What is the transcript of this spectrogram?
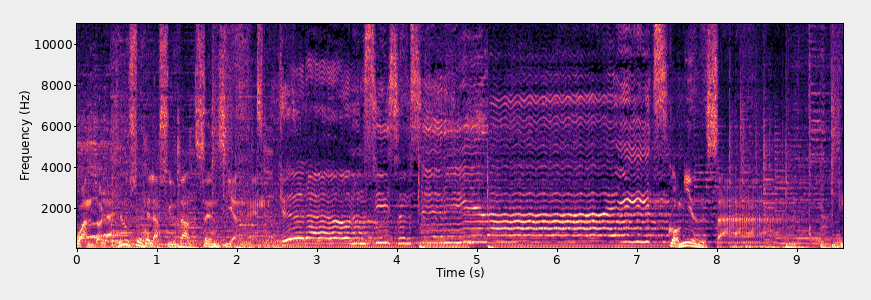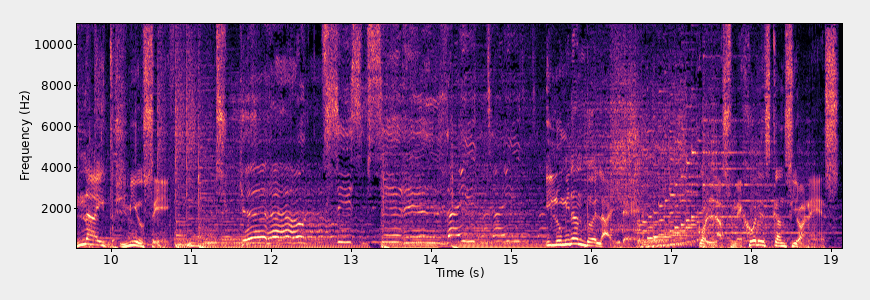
Cuando las luces de la ciudad se encienden, comienza Night Music, iluminando el aire con las mejores canciones.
